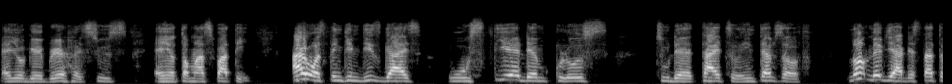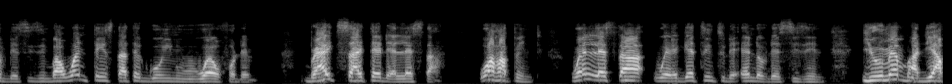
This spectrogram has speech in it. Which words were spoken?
and your Gabriel Jesus and your Thomas Partey. I was thinking these guys will steer them close to the title in terms of not maybe at the start of the season, but when things started going well for them. Bright cited Leicester. What happened? When Leicester were getting to the end of the season, you remember their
